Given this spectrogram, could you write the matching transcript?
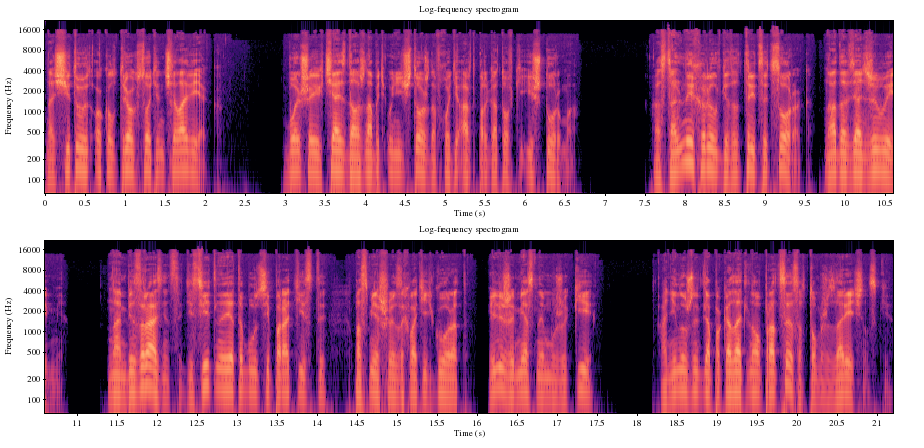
насчитывают около трех сотен человек. Большая их часть должна быть уничтожена в ходе артподготовки и штурма. Остальных рыл где-то 30-40 надо взять живыми. Нам без разницы, действительно ли это будут сепаратисты, посмевшие захватить город, или же местные мужики, они нужны для показательного процесса в том же Зареченске.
